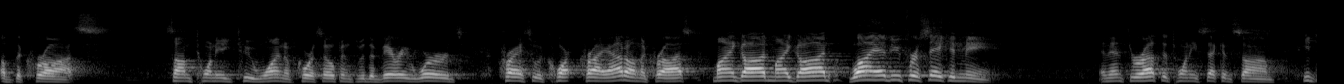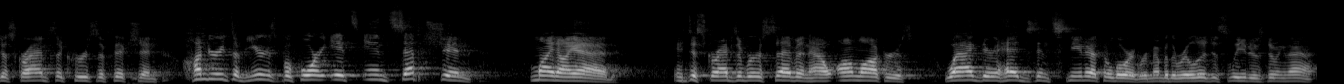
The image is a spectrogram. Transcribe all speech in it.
of the Cross. Psalm 22 1, of course, opens with the very words Christ would cry out on the cross, My God, my God, why have you forsaken me? And then throughout the 22nd Psalm, he describes the crucifixion hundreds of years before its inception, might I add. It describes in verse 7 how onlookers wagged their heads and sneered at the Lord. Remember the religious leaders doing that.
